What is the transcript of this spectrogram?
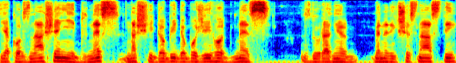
jako vznášení dnes naší doby do božího dnes, zdůraznil Benedikt XVI.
